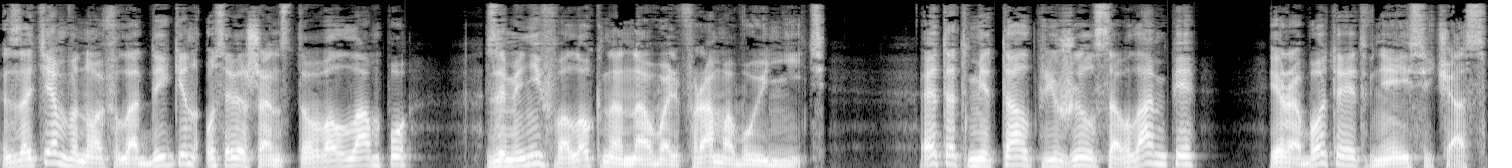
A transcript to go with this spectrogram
Затем вновь Ладыгин усовершенствовал лампу, заменив волокна на вольфрамовую нить. Этот металл прижился в лампе и работает в ней сейчас.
